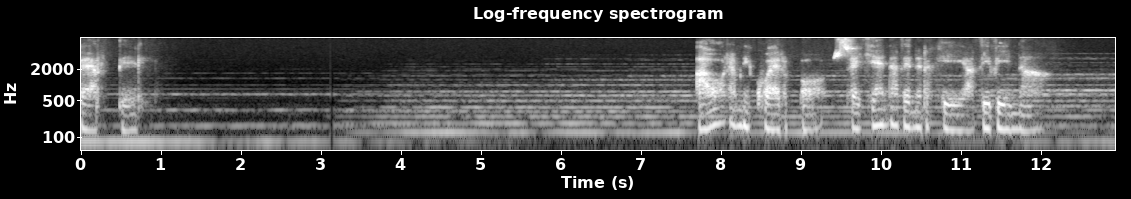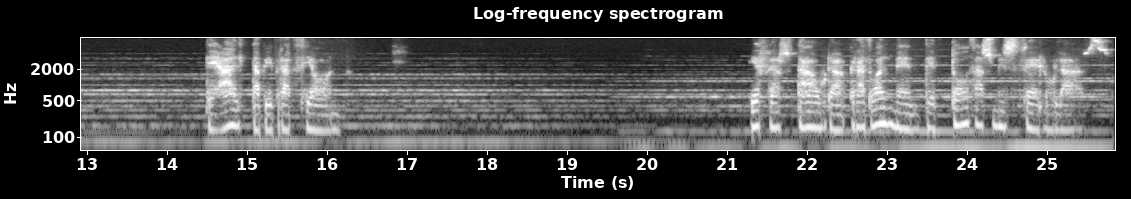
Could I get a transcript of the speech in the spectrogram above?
fértil. Ahora mi cuerpo se llena de energía divina, de alta vibración. Y restaura gradualmente todas mis células.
